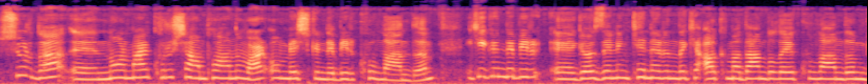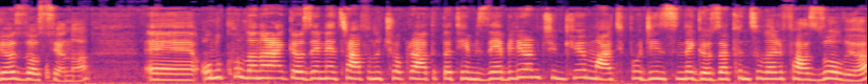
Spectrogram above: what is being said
Şurada e, normal kuru şampuanı var. 15 günde bir kullandığım. 2 günde bir e, gözlerinin kenarındaki akmadan dolayı kullandığım göz losyonu. E, onu kullanarak gözlerin etrafını çok rahatlıkla temizleyebiliyorum. Çünkü Maltipo cinsinde göz akıntıları fazla oluyor.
